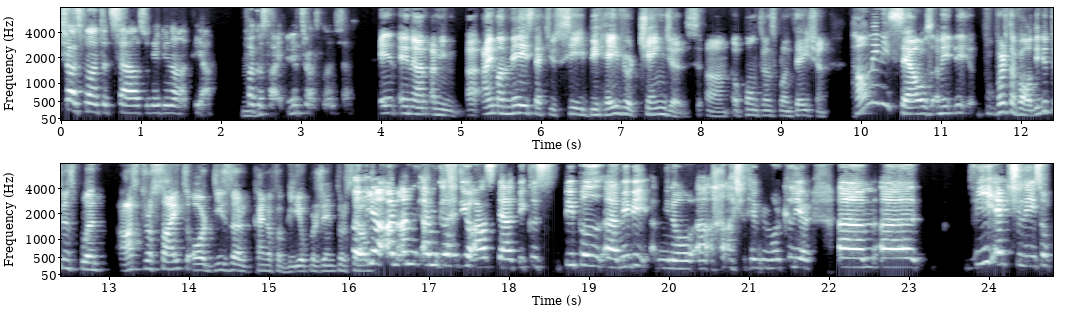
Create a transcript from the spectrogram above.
transplanted cells. So they do not, yeah, mm-hmm. phagocyte mm-hmm. the transplanted cells and, and um, I mean, I'm amazed that you see behavior changes um, upon transplantation. How many cells? I mean, first of all, did you transplant astrocytes, or these are kind of a glial progenitor oh, cells? Oh, yeah, I'm, I'm, I'm glad you asked that because people uh, maybe you know uh, I should have been more clear. Um, uh, we actually so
